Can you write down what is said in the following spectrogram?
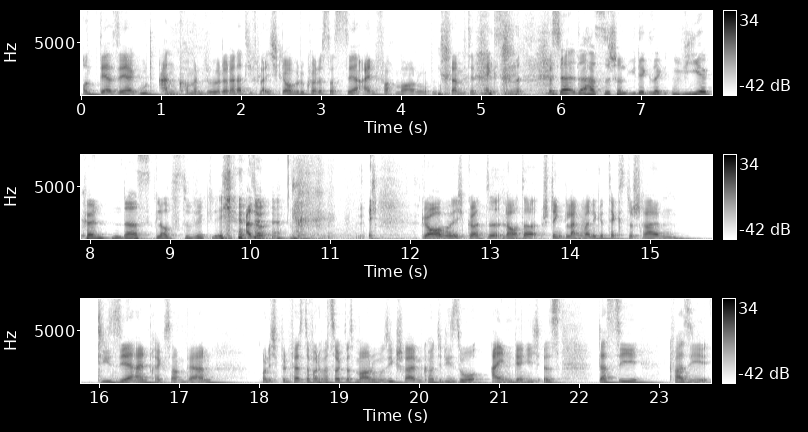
und der sehr gut ankommen würde, relativ leicht. Ich glaube, du könntest das sehr einfach, Manu. Und dann mit den Texten, das, Da, da hast du schon wieder gesagt, wir könnten das, glaubst du wirklich? Also, ich glaube, ich könnte lauter stinklangweilige Texte schreiben, die sehr einprägsam wären. Und ich bin fest davon überzeugt, dass Manu Musik schreiben könnte, die so eingängig ist, dass sie quasi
